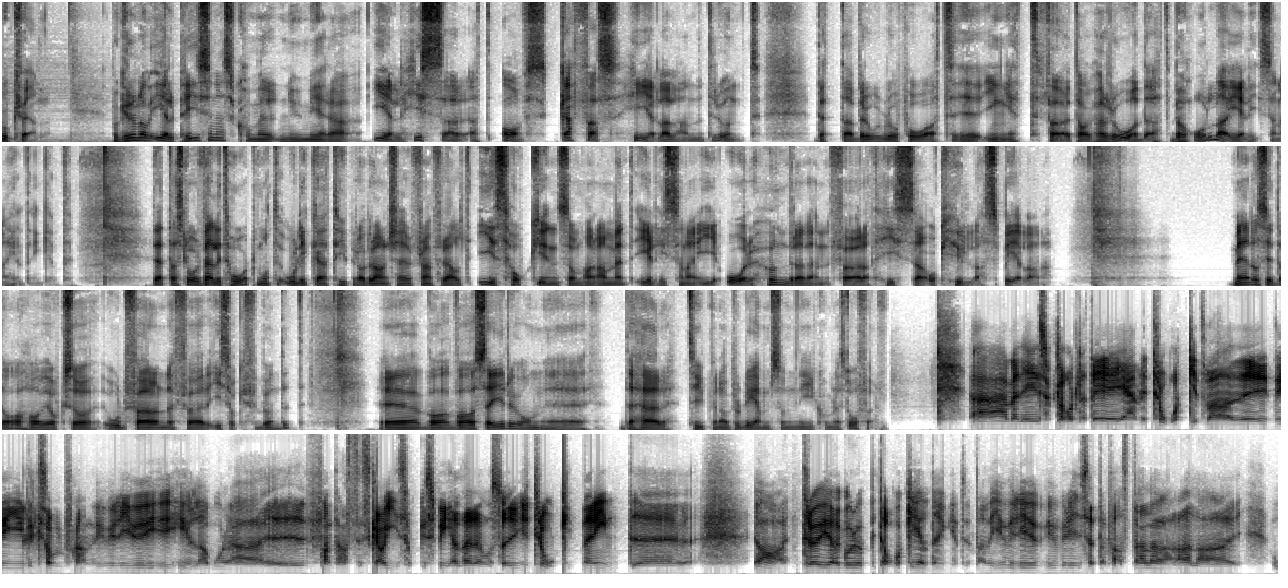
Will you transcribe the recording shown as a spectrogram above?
God kväll. På grund av elpriserna så kommer numera elhissar att avskaffas hela landet runt. Detta beror då på att eh, inget företag har råd att behålla elhissarna helt enkelt. Detta slår väldigt hårt mot olika typer av branscher, framförallt ishockeyn som har använt elhissarna i århundraden för att hissa och hylla spelarna. Med oss idag har vi också ordförande för ishockeyförbundet. Eh, vad, vad, säger du om eh, den här typen av problem som ni kommer att stå för? Ah, men det är såklart att det är jävligt tråkigt. Va? Det, det är ju liksom, fan, vi vill ju hylla våra eh, fantastiska ishockeyspelare och så är det ju tråkigt när inte ja, tröja går upp i tak helt enkelt. Utan vi vill ju, vi vill ju sätta fast alla, alla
